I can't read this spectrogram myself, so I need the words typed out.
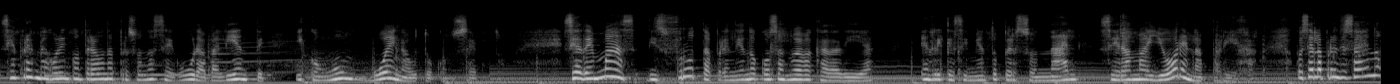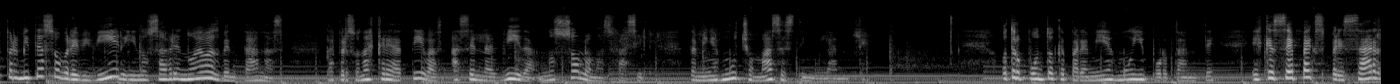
siempre es mejor encontrar una persona segura, valiente y con un buen autoconcepto. Si además disfruta aprendiendo cosas nuevas cada día, enriquecimiento personal será mayor en la pareja, pues el aprendizaje nos permite sobrevivir y nos abre nuevas ventanas. Las personas creativas hacen la vida no solo más fácil, también es mucho más estimulante. Otro punto que para mí es muy importante es que sepa expresar,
